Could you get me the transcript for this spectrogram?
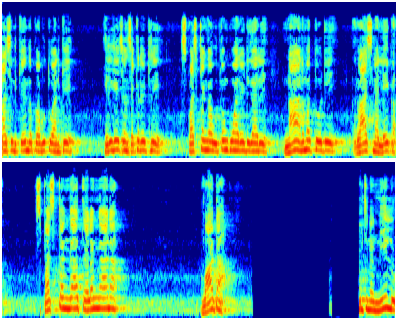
రాసింది కేంద్ర ప్రభుత్వానికి ఇరిగేషన్ సెక్రటరీ స్పష్టంగా ఉత్తమ్ కుమార్ రెడ్డి గారి నా అనుమతితోటి రాసిన లేఖ. స్పష్టంగా తెలంగాణ వాటా. ఇచ్చిన నీళ్ళు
